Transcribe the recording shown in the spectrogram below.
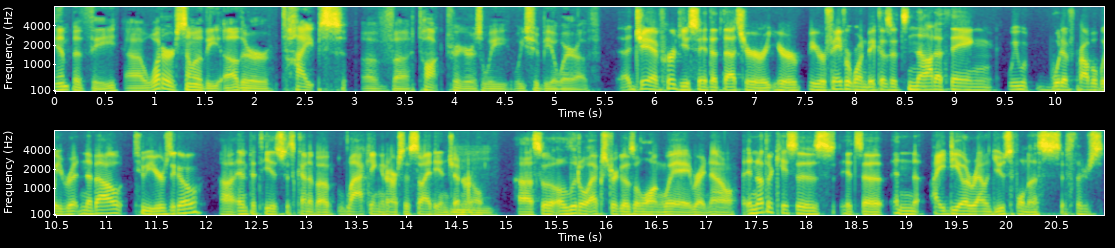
empathy. Uh, what are some of the other types of uh, talk triggers we, we should be aware of? Uh, Jay, I've heard you say that that's your your your favorite one because it's not a thing we w- would have probably written about two years ago. Uh, empathy is just kind of a lacking in our society in general. Mm. Uh, so a little extra goes a long way right now. In other cases, it's a an idea around usefulness. If there's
